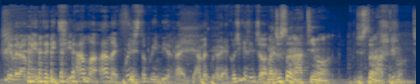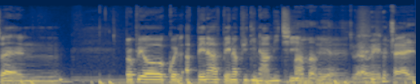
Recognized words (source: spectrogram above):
che veramente dici, ah ma, ah, ma è questo quindi il rugby, ah, è, è così che si gioca. Ma giusto un attimo, giusto un attimo, cioè mh, proprio quel- appena appena più dinamici. Mamma mia, eh, cioè, veramente, cioè,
